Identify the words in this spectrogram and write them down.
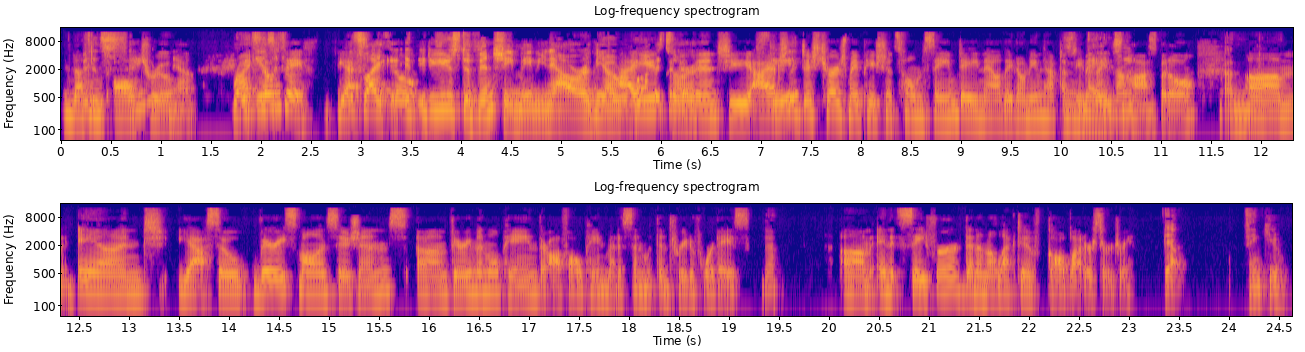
nothing's all true. Now. Right. It's so safe. Yeah. It's like so, it, you use Da Vinci maybe now, or, you know, I use Da Vinci. I actually discharge my patients home same day now. They don't even have to stay the night in the hospital. Amazing. Um, and yeah, so very small incisions, um, very minimal pain. They're off all pain medicine within three to four days. Yeah. Um, and it's safer than an elective gallbladder surgery. Yeah. Thank you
